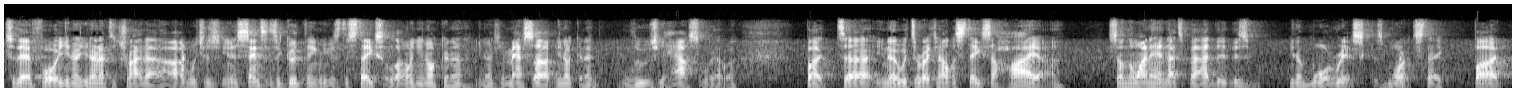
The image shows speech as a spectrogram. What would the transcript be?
so therefore, you know, you don't have to try that hard, which is, in a sense, it's a good thing because the stakes are low and you're not going to, you know, if you mess up, you're not going to lose your house or whatever. But, uh, you know, with direct mail, the stakes are higher. So on the one hand, that's bad. There's, you know, more risk. There's more at stake. But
